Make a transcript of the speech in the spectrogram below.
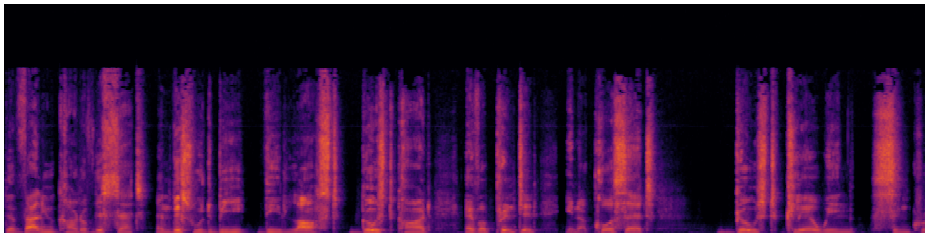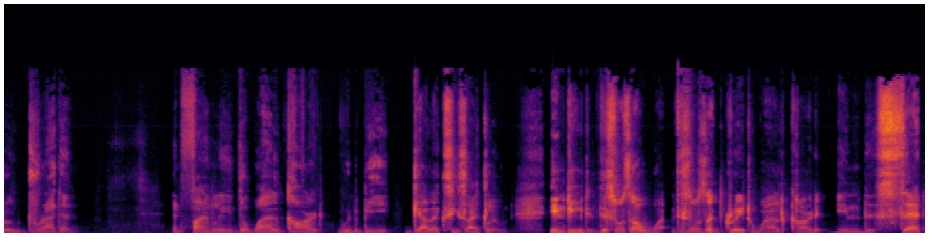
The value card of this set, and this would be the last ghost card ever printed in a core set, Ghost Clearwing Synchro Dragon. And finally, the wild card would be Galaxy Cyclone. Indeed, this was a this was a great wild card in this set,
